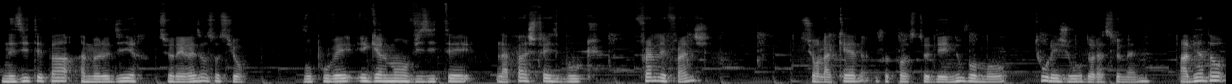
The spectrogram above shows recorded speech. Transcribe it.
n'hésitez pas à me le dire sur les réseaux sociaux. Vous pouvez également visiter la page Facebook Friendly French sur laquelle je poste des nouveaux mots tous les jours de la semaine. À bientôt!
